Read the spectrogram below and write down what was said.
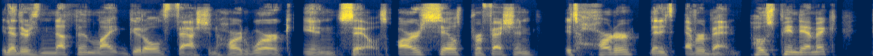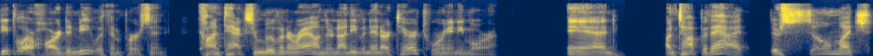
you know there's nothing like good old fashioned hard work in sales. Our sales profession it's harder than it's ever been. Post pandemic, people are hard to meet with in person. Contacts are moving around. They're not even in our territory anymore. And on top of that, there's so much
